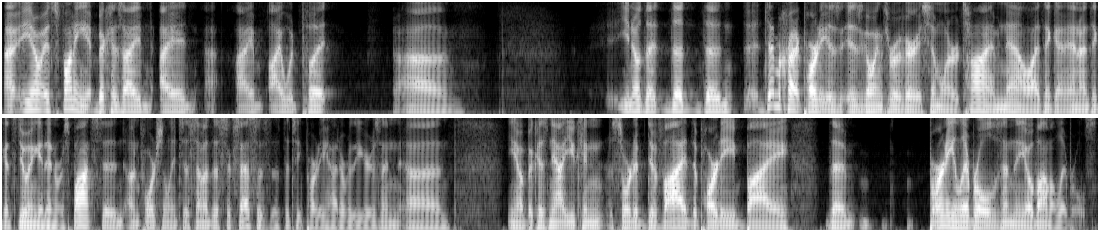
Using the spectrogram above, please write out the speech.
I, you know it's funny because I I I I would put, uh, you know the the the Democratic Party is is going through a very similar time now. I think, and I think it's doing it in response to, unfortunately, to some of the successes that the Tea Party had over the years, and uh, you know because now you can sort of divide the party by the Bernie liberals and the Obama liberals,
